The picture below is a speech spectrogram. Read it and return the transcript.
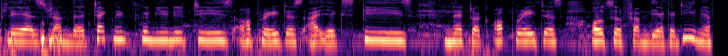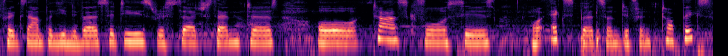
players from the technical communities, operators, IXPs, network operators, also from the academia, for example, universities, research centers, or task forces, or experts on different topics.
